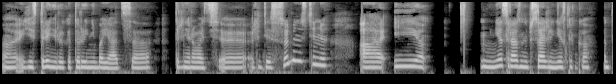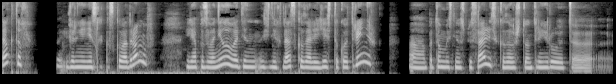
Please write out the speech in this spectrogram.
а, есть тренеры, которые не боятся тренировать э, людей с особенностями. А, и мне сразу написали несколько контактов, вернее, несколько скалодромов. Я позвонила в один из них, да, сказали, есть такой тренер. А, потом мы с ним списались, сказал, что он тренирует... Э,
